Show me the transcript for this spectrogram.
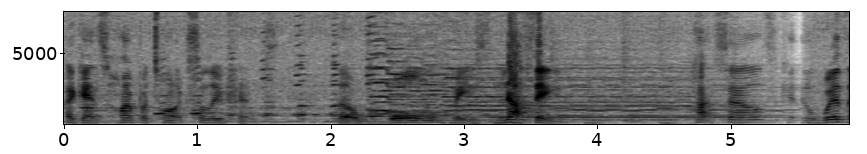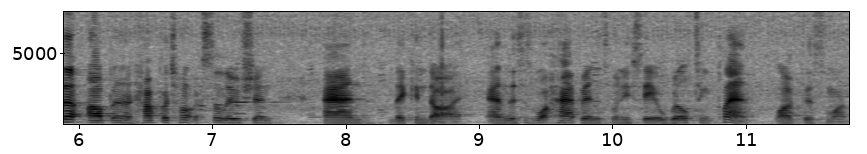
against hypertonic solutions. The wall means nothing. Plant cells can wither up in a hypertonic solution and they can die. And this is what happens when you see a wilting plant like this one.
